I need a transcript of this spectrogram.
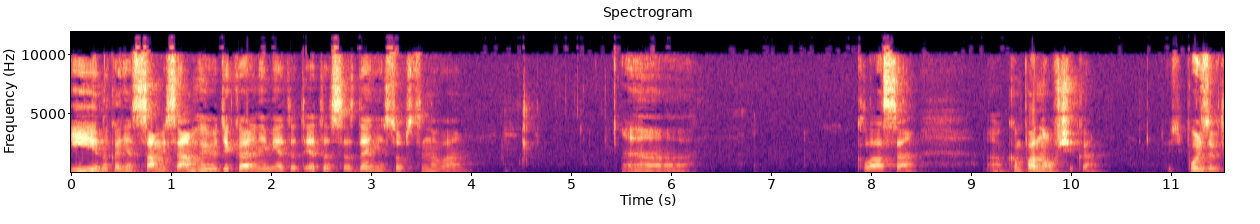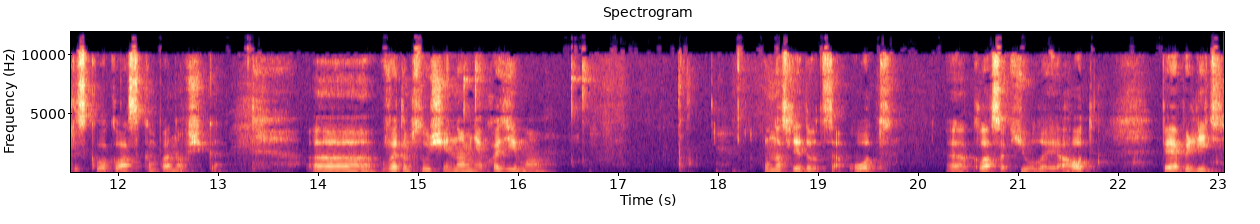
И, наконец, самый-самый радикальный метод – это создание собственного класса компоновщика, то есть пользовательского класса компоновщика. В этом случае нам необходимо унаследоваться от класса QLayout, переопределить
